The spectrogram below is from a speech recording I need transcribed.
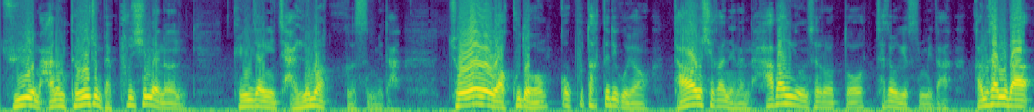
주위에 많은 덕을 좀 베푸시면은 굉장히 잘 넘어갈 것 같습니다. 좋아요와 구독 꼭 부탁드리고요. 다음 시간에는 하반기 운세로 또 찾아오겠습니다. 감사합니다.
